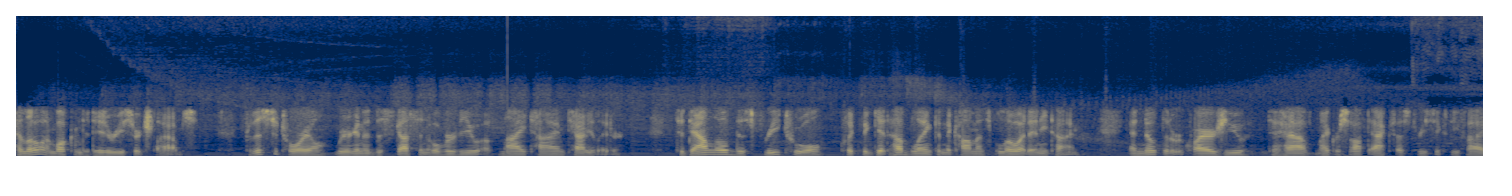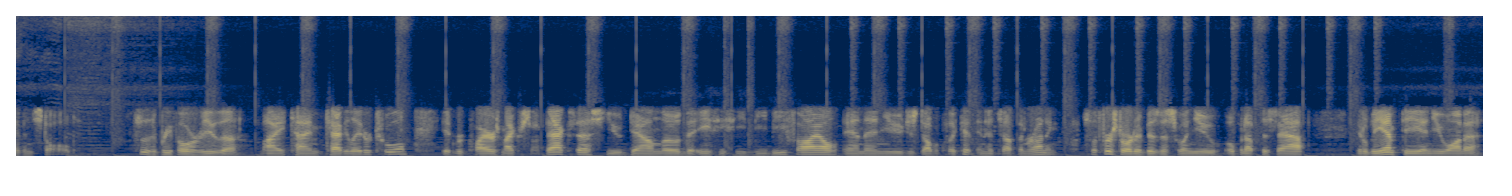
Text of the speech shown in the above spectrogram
Hello and welcome to Data Research Labs. For this tutorial, we're going to discuss an overview of My Time Tabulator. To download this free tool, click the GitHub link in the comments below at any time. And note that it requires you to have Microsoft Access 365 installed. This is a brief overview of the My Time Tabulator tool. It requires Microsoft Access. You download the ACCDB file and then you just double click it and it's up and running. So the first order of business when you open up this app, it'll be empty and you want to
